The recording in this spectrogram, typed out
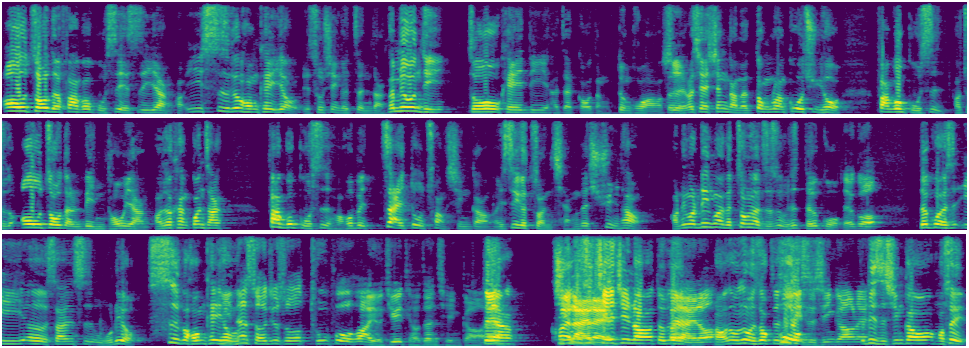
欧洲的法国股市也是一样，哈，一四跟红 K 以后也出现一个震荡，但没有问题，周 K D 还在高档钝化，对不对？那现在香港的动乱过去以后，法国股市啊，就是欧洲的领头羊，好，就看观察法国股市哈会不会再度创新高，也是一个转强的讯号。好，另外另外一个重要指数也是德国，德国德国也是一二三四五六四个红 K 以后，你那时候就说突破的话有机会挑战前高，对啊，快来是接近喽，对不对？好，那我认为说过历史新高呢，历史新高哦，好，所以。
